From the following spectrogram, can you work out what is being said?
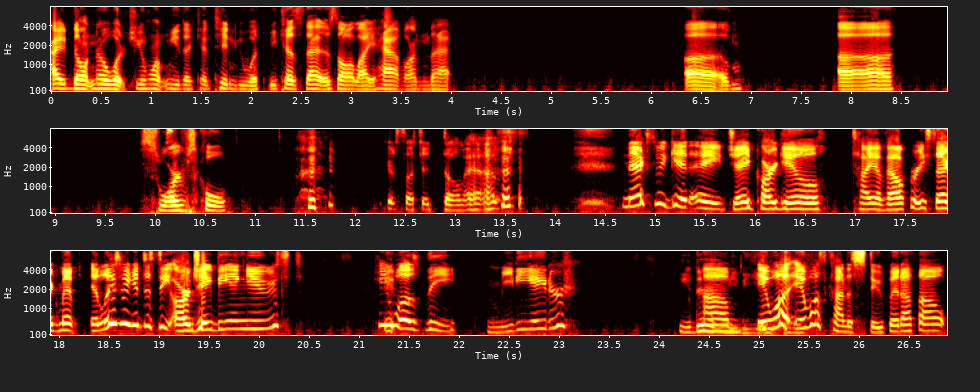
I don't know what you want me to continue with because that is all I have on that. Um, uh, Swerve's cool. You're such a dumbass. Next, we get a Jade Cargill, Taya Valkyrie segment. At least we get to see RJ being used. He It- was the mediator. He did. Um, mediate. it was it was kind of stupid. I thought,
